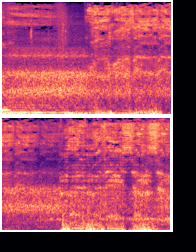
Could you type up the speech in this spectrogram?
Some, some, some.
